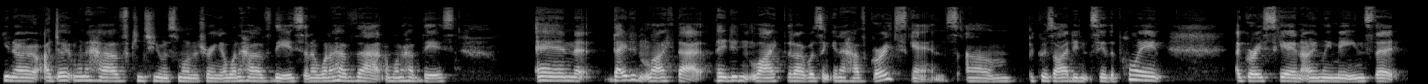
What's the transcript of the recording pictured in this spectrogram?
You know, I don't want to have continuous monitoring. I want to have this and I want to have that. I want to have this. And they didn't like that. They didn't like that I wasn't going to have growth scans um, because I didn't see the point. A growth scan only means that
